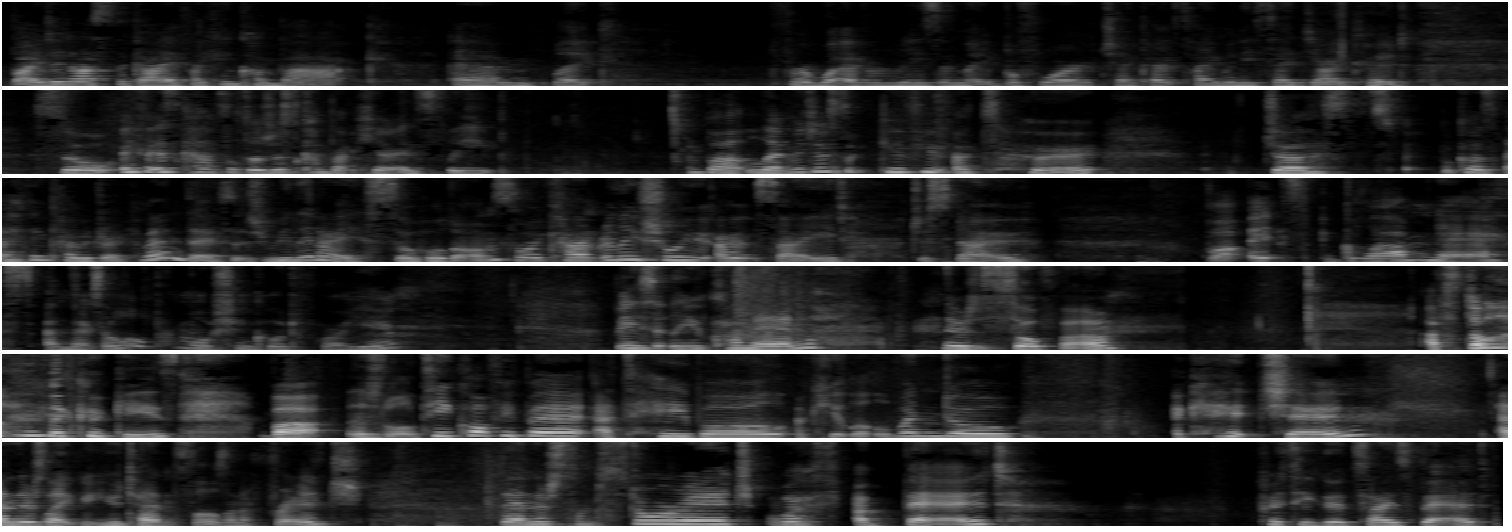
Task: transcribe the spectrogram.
But I did ask the guy if I can come back um like for whatever reason like before checkout time and he said yeah I could. So if it is cancelled I'll just come back here and sleep. But let me just give you a tour just because I think I would recommend this. It's really nice. So hold on. So I can't really show you outside just now but it's Glamness and there's a little promotion code for you. Basically you come in, there's a sofa. I've stolen the cookies, but there's a little tea coffee bit, a table, a cute little window, a kitchen, and there's like utensils and a fridge. Then there's some storage with a bed, pretty good sized bed,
